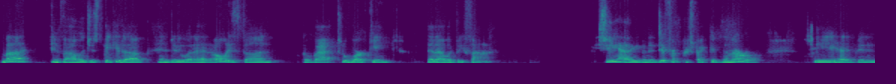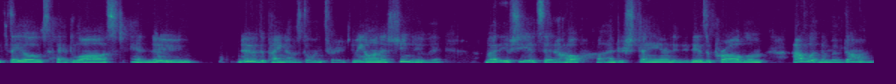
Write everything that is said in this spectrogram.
But if I would just pick it up and do what I had always done, go back to working, that I would be fine. She had even a different perspective than Earl. She had been in sales, had lost, and knew knew the pain I was going through. To be honest, she knew it. But if she had said, Oh, I understand and it is a problem, I wouldn't have moved on.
